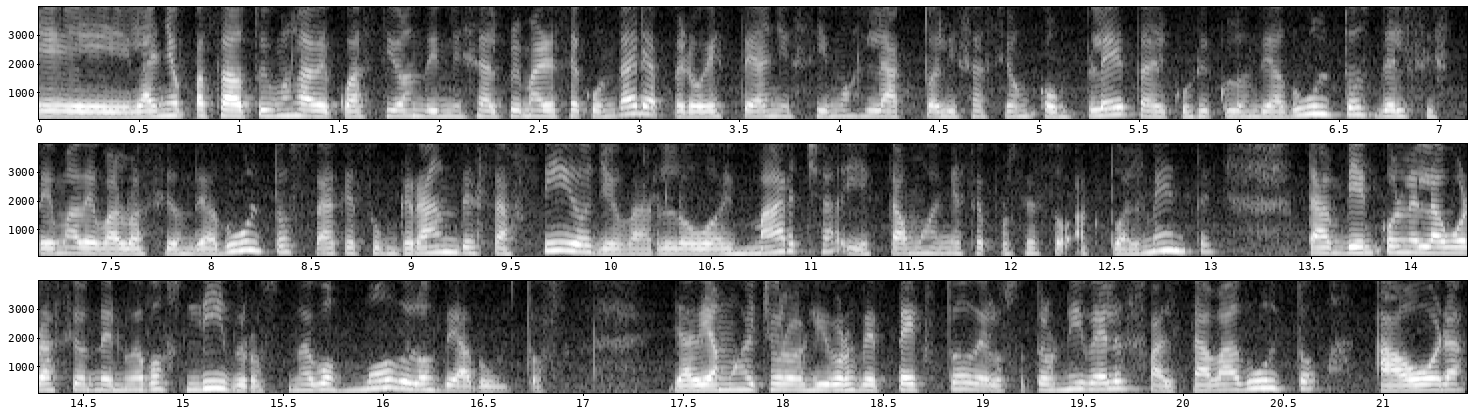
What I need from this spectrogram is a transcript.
Eh, el año pasado tuvimos la adecuación de inicial primaria y secundaria, pero este año hicimos la actualización completa del currículum de adultos, del sistema de evaluación de adultos, o sea que es un gran desafío llevarlo en marcha y estamos en ese proceso actualmente. También con la elaboración de nuevos libros, nuevos módulos de adultos. Ya habíamos hecho los libros de texto de los otros niveles, faltaba adulto, ahora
